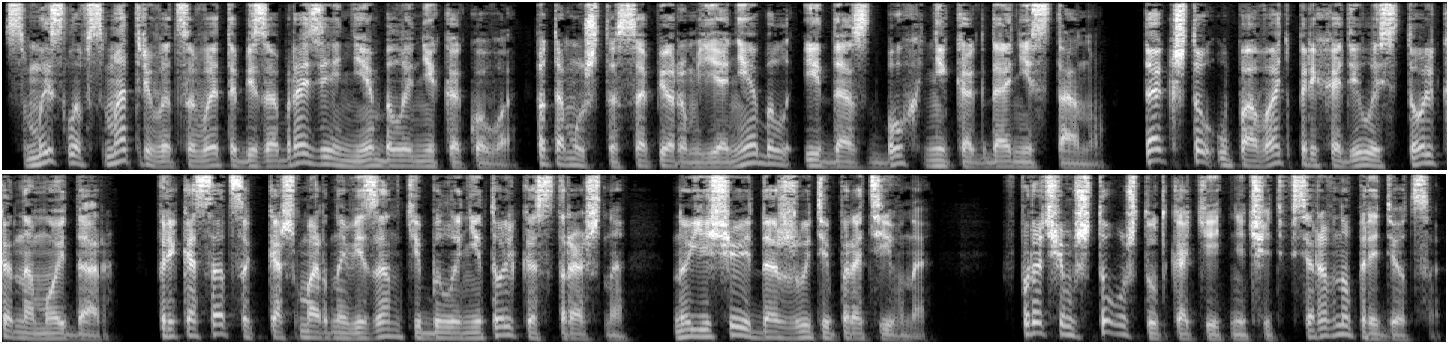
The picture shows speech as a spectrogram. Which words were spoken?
Смысла всматриваться в это безобразие не было никакого, потому что сапером я не был и, даст бог, никогда не стану. Так что уповать приходилось только на мой дар. Прикасаться к кошмарной вязанке было не только страшно, но еще и до жути противно. Впрочем, что уж тут кокетничать, все равно придется.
